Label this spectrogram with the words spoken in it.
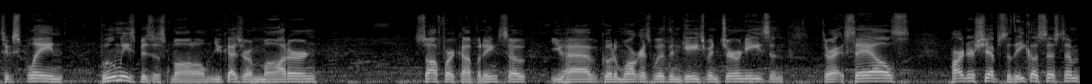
to explain Boomi's business model. You guys are a modern software company, so you have go to markets with engagement journeys and direct sales, partnerships with the ecosystem.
